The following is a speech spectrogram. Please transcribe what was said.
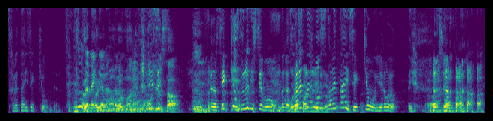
されたい説教みたいな。説教じゃないんだよ。なまあまあまあ多分でもそういうさ、だから説教するにしてもなんかされたいされたい説教を入れろよっていう話なのかな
